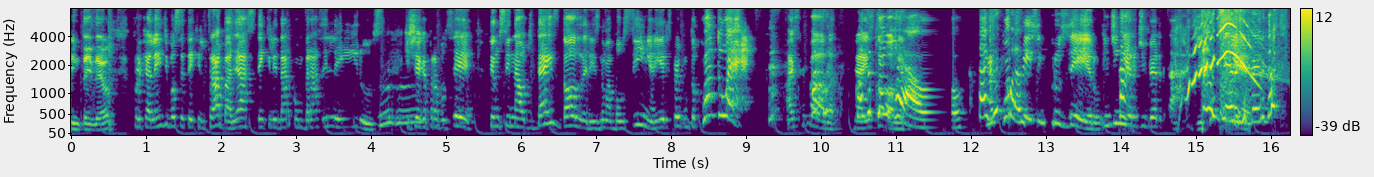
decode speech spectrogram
entendeu? Porque além de você ter que trabalhar, você tem que lidar com brasileiros, uhum. que chega para você, tem um sinal de 10 10 dólares numa bolsinha e eles perguntam quanto é? Aí você fala, 10 dólares. É real? Tá Mas quanto, quanto é isso em cruzeiro? Em dinheiro de verdade? dinheiro de verdade.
